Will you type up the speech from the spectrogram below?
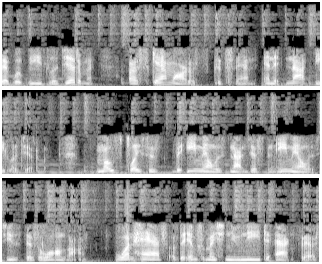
that would be legitimate, a scam artist could send and it not be legitimate. Most places, the email is not just an email, it's used as a logon. One half of the information you need to access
